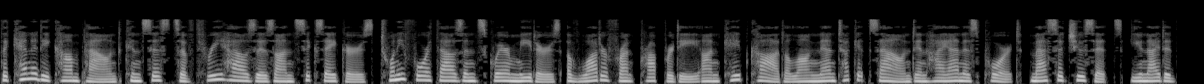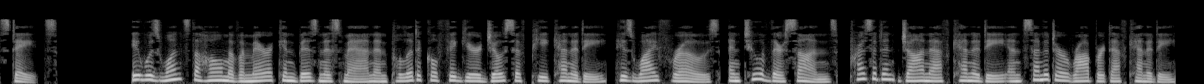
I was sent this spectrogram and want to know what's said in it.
The Kennedy compound consists of three houses on 6 acres 24,000 square meters of waterfront property on Cape Cod along Nantucket Sound in Hyannisport, Massachusetts, United States. It was once the home of American businessman and political figure Joseph P. Kennedy, his wife Rose, and two of their sons, President John F. Kennedy and Senator Robert F. Kennedy.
